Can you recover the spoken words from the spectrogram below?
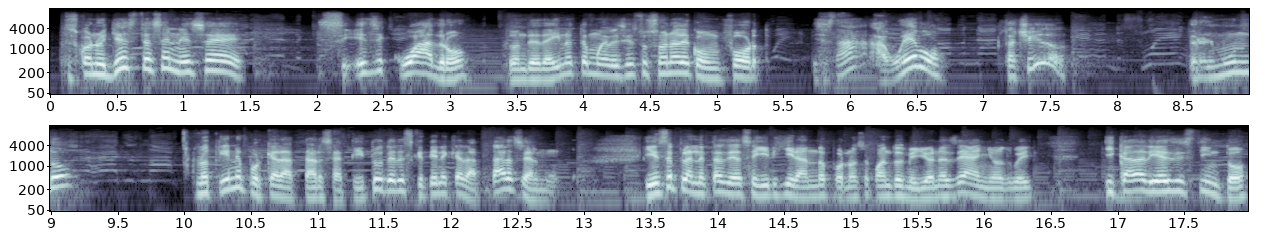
Entonces, cuando ya estás en ese, ese cuadro donde de ahí no te mueves y es tu zona de confort, dices, ah, a huevo, está chido. Pero el mundo no tiene por qué adaptarse a ti, tú eres que tiene que adaptarse al mundo. Y ese planeta debe seguir girando por no sé cuántos millones de años, güey. Y cada día es distinto.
